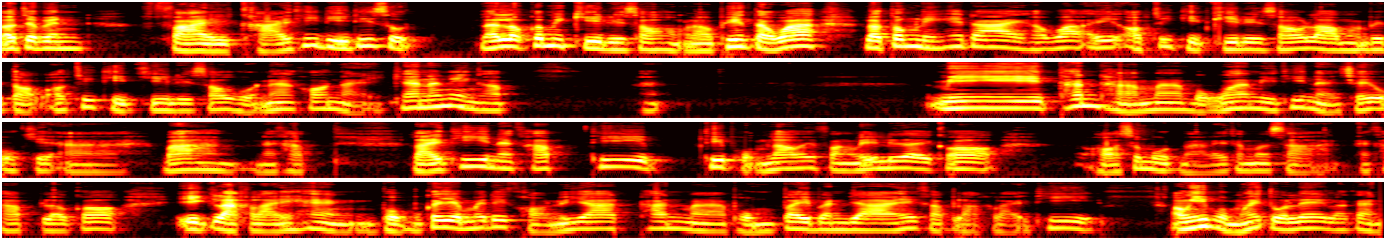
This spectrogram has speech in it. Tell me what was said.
เราจะเป็นฝ่ายขายที่ดีที่สุด แล้วเราก็มี Key Result ของเราเพียงแต่ว่าเราต้องลิงก์ให้ได้ครับว่าไอ้ Objective Key Result เรามันไปตอบ Objective Key Result หัวหน้าข้อไหนแค่นั้นเองครับมีท่านถามมาบอกว่ามีที่ไหนใช้ OKR บ้างนะครับ หลายที่นะครับที่ที่ผมเล่าให้ฟังเรื่อยๆ ก็หอสมุดมหาลัยธรรมศาสตร์นะครับ แล้วก็อีกหลากหลายแห่ง ผมก็ยังไม่ได้ขออนุญาตท่านมา ผมไปบรรยายให้กับหลากหลายที่ เอางี้ผมให้ตัวเลขแล้วกัน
